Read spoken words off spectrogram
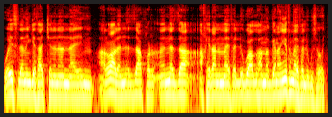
ወይስ ለምን ጌታችንን አናይም አሉ አለ። እነዛ አኺራን የማይፈልጉ አላህ መገናኘት የማይፈልጉ ሰዎች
